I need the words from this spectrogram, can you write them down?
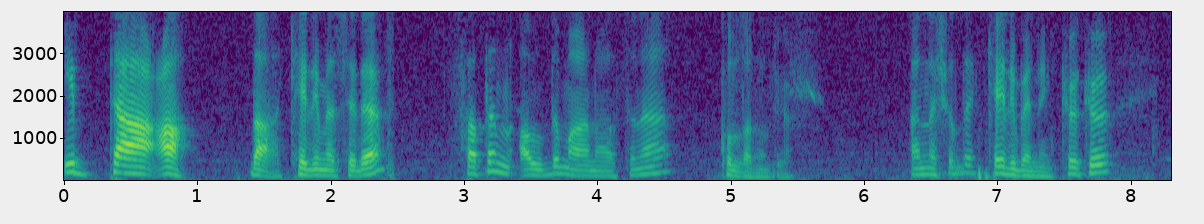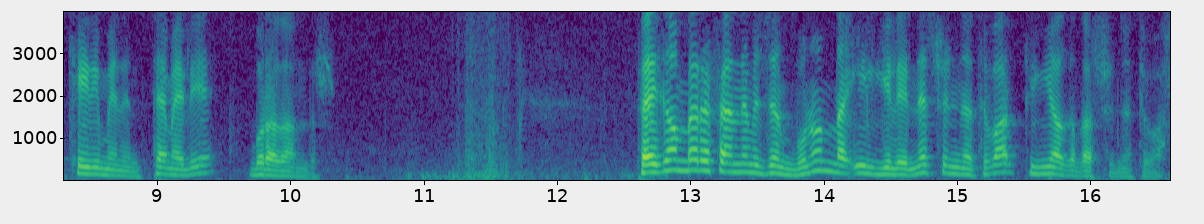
ibta'a da kelimesi de satın aldı manasına kullanılıyor. Anlaşıldı? Kelimenin kökü, kelimenin temeli buradandır. Peygamber Efendimizin bununla ilgili ne sünneti var? Dünya kadar sünneti var.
